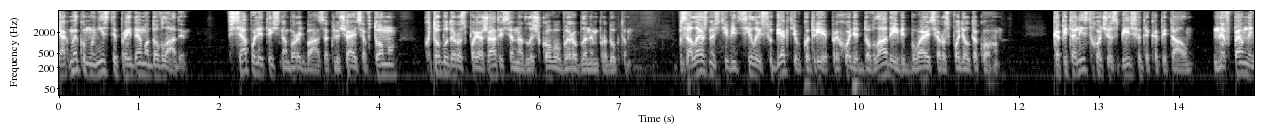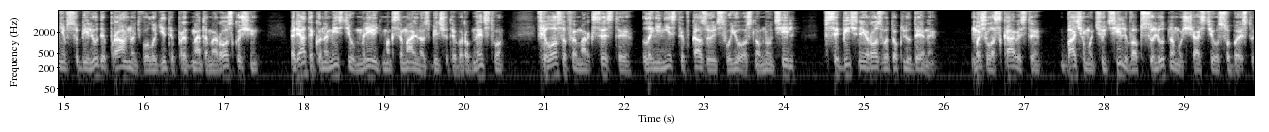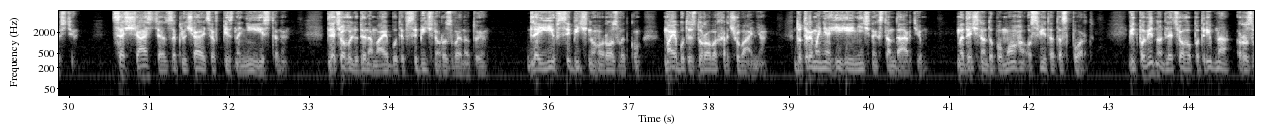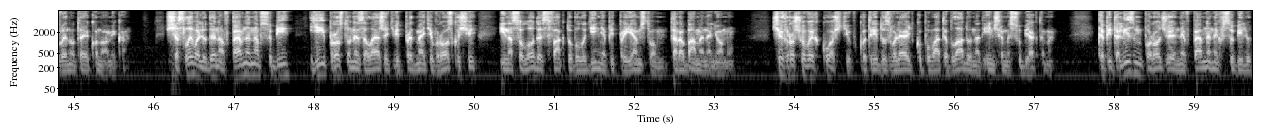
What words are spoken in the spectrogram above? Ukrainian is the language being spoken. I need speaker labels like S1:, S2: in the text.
S1: як ми, комуністи, прийдемо до влади. Вся політична боротьба заключається в тому, хто буде розпоряджатися надлишково виробленим продуктом. В залежності від цілей суб'єктів, котрі приходять до влади, і відбувається розподіл такого. Капіталіст хоче збільшити капітал. Невпевнені в собі люди прагнуть володіти предметами розкоші. Ряд економістів мріють максимально збільшити виробництво. Філософи, марксисти, леніністи вказують свою основну ціль всебічний розвиток людини. Ми ж ласкавісти бачимо цю ціль в абсолютному щасті особистості. Це щастя заключається в пізнанні істини. Для цього людина має бути всебічно розвинутою. Для її всебічного розвитку має бути здорове харчування, дотримання гігієнічних стандартів, медична допомога, освіта та спорт. Відповідно, для цього потрібна розвинута економіка. Щаслива людина впевнена в собі, їй просто не залежить від предметів розкоші і насолоди з факту володіння підприємством та рабами на ньому, чи грошових коштів, котрі дозволяють купувати владу над іншими суб'єктами. Капіталізм породжує невпевнених в собі людей.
